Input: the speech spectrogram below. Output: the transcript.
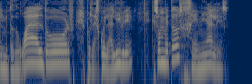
el método Waldorf, pues la escuela libre, que son métodos geniales,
